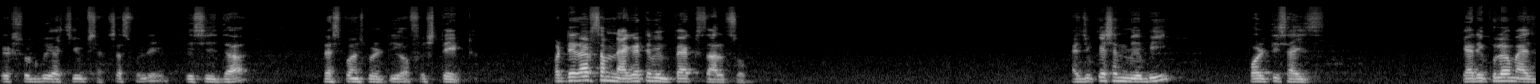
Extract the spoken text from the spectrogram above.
it should be achieved successfully. This is the responsibility of state. But there are some negative impacts also. Education may be politicized. Curriculum, as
